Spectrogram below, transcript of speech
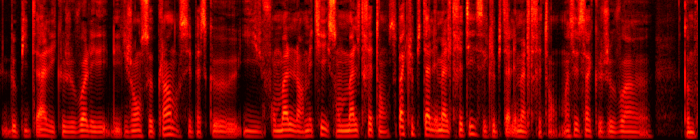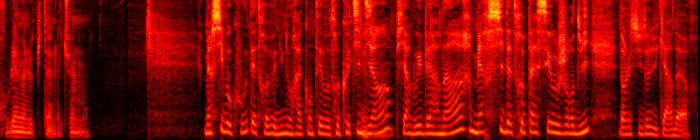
l'hôpital et que je vois les, les gens se plaindre, c'est parce que ils font mal leur métier, ils sont maltraitants. C'est pas que l'hôpital est maltraité, c'est que l'hôpital est maltraitant. Moi, c'est ça que je vois euh, comme problème à l'hôpital actuellement. Merci beaucoup d'être venu nous raconter votre quotidien, Pierre-Louis Bernard. Merci d'être passé aujourd'hui dans le studio du quart d'heure.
